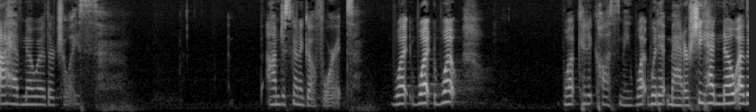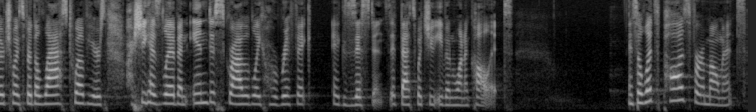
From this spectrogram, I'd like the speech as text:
I have no other choice? I'm just going to go for it. What, what, what, what could it cost me? What would it matter? She had no other choice. For the last 12 years, she has lived an indescribably horrific existence, if that's what you even want to call it. And so let's pause for a moment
